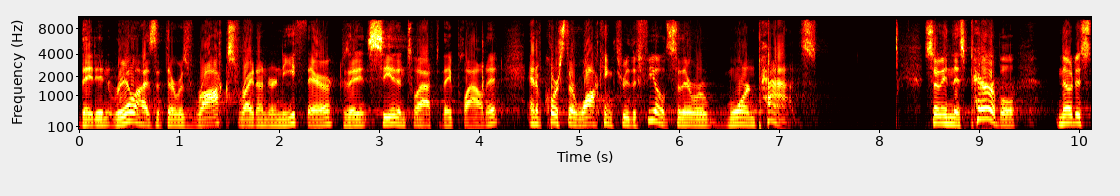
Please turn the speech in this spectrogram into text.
they didn't realize that there was rocks right underneath there because they didn't see it until after they plowed it. And of course, they're walking through the field, so there were worn paths. So in this parable, notice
